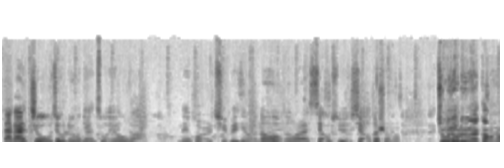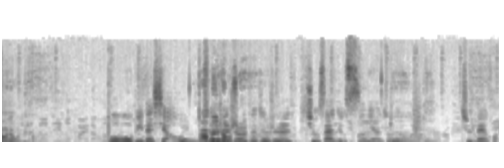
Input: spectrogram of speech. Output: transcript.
大概九五九六年左右吧。那会儿去北京，那我那会儿小学小的时候，九九六应该刚上小学。不不比那小，我五啊没岁的时候学那就是九三九四年左对右了。对，就那会儿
